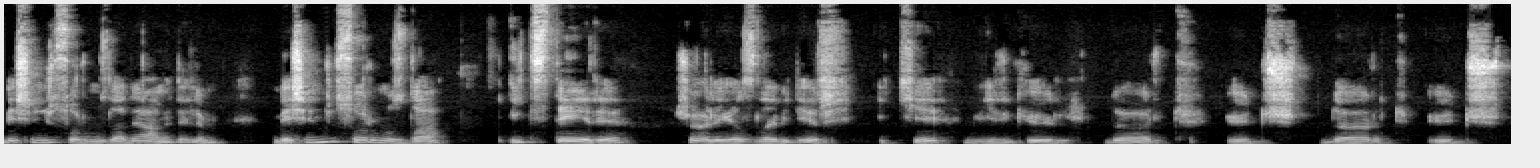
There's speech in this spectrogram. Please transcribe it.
Beşinci sorumuzla devam edelim. Beşinci sorumuzda x değeri şöyle yazılabilir. 2 virgül 4 3 4 3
